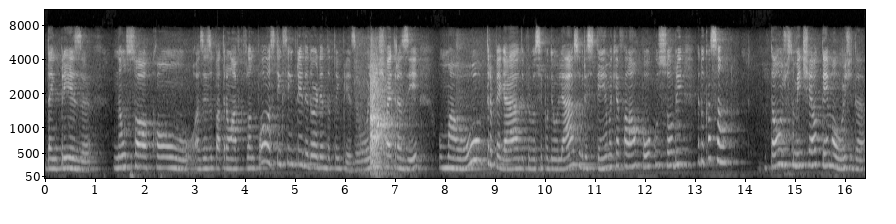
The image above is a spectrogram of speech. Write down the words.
da empresa, não só com, às vezes o patrão lá fica falando, pô, você tem que ser empreendedor dentro da tua empresa. Hoje a gente vai trazer uma outra pegada para você poder olhar sobre esse tema, que é falar um pouco sobre educação. Então, justamente é o tema hoje da,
